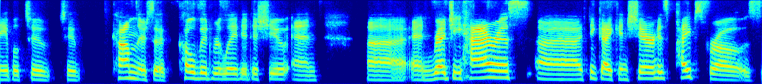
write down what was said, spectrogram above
able to to come. There's a COVID related issue, and uh, and Reggie Harris, uh, I think I can share his pipes froze.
